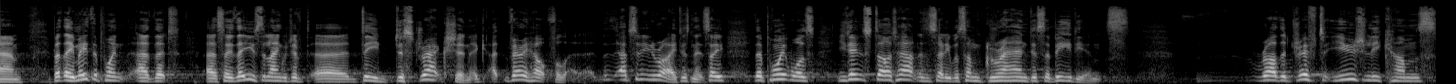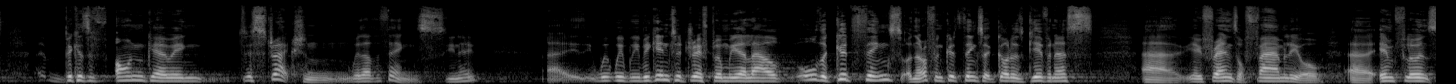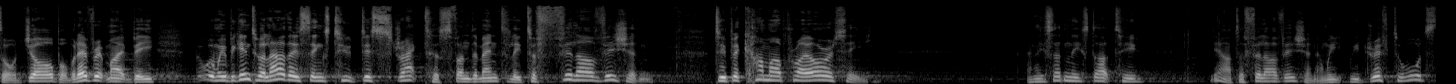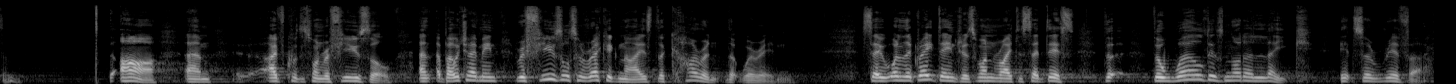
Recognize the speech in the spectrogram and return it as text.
Um, but they made the point uh, that, uh, so they used the language of uh, D, distraction. Uh, very helpful. Uh, absolutely right, isn't it? So the point was, you don't start out necessarily with some grand disobedience. Rather, drift usually comes because of ongoing distraction with other things, you know? Uh, we, we, begin to drift when we allow all the good things, and they're often good things that God has given us, uh, you know, friends or family or uh, influence or job or whatever it might be, when we begin to allow those things to distract us fundamentally, to fill our vision, to become our priority, and they suddenly start to, yeah, to fill our vision, and we, we drift towards them. R, um, I've called this one refusal, and by which I mean refusal to recognize the current that we're in. So, one of the great dangers, one writer said this that the world is not a lake, it's a river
